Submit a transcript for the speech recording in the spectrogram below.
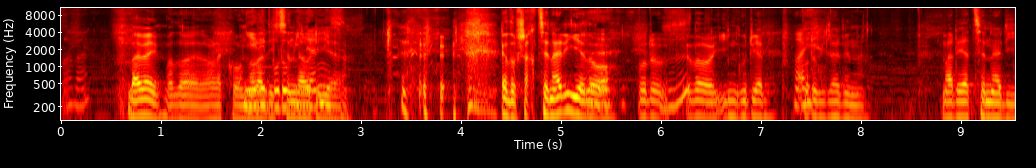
Bai, bai, badaolako Nire nola ditzen da hori. eh, edo sartzen ari, edo, boro, edo ingurian, Bai. borobilaren. eh, Mareatzen ari.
